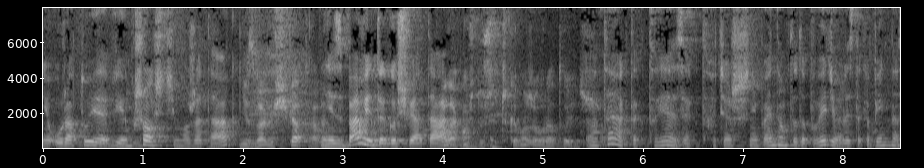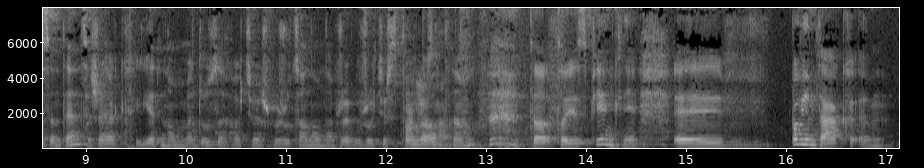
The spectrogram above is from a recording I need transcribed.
nie uratuję większości może tak. Nie zbawisz świata. Ale... Nie zbawię tego świata. Ale jakąś duszyczkę może uratujesz. No tak, tak to jest. Jak, chociaż nie pamiętam kto to powiedział, ale jest taka piękna sentencja, że jak jedną meduzę chociaż wyrzuconą na brzeg wrzucisz z powrotem, to, to jest pięknie. Yy, powiem tak... Yy,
